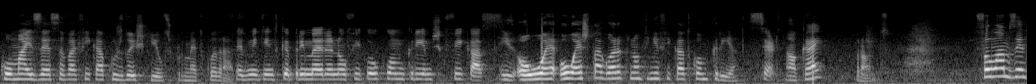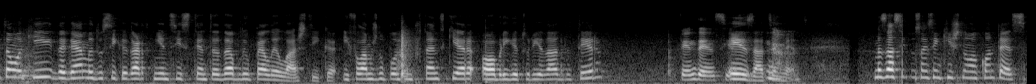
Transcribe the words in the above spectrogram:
com mais essa vai ficar com os 2 kg por metro quadrado. Admitindo que a primeira não ficou como queríamos que ficasse. Ou, é- ou esta agora que não tinha ficado como queria. Certo. Ok? Pronto. Falámos então aqui da gama do Sikagard 570W pele elástica e falámos do ponto importante que era a obrigatoriedade de ter. Tendência. Exatamente. Mas há situações em que isto não acontece.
